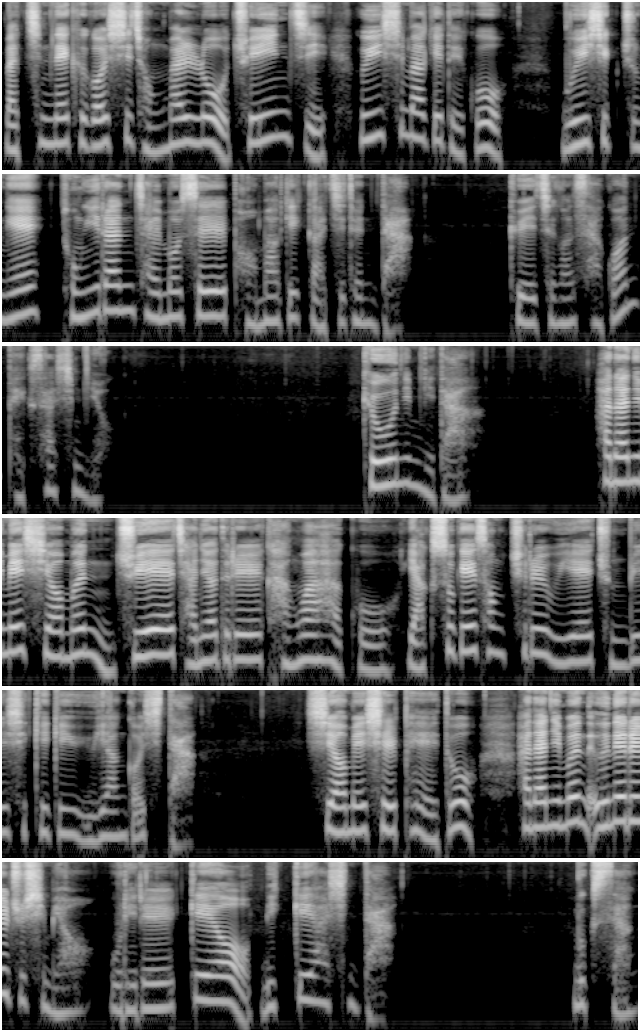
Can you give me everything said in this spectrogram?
마침내 그것이 정말로 죄인지 의심하게 되고 무의식 중에 동일한 잘못을 범하기까지 된다. 교회 증언 사권 146 교훈입니다. 하나님의 시험은 주의 자녀들을 강화하고 약속의 성취를 위해 준비시키기 위한 것이다. 시험에 실패해도 하나님은 은혜를 주시며 우리를 깨어 믿게 하신다. 묵상.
